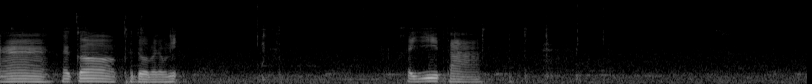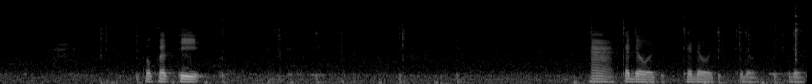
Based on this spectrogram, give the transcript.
อ่า แล้วก็กระโดดมาตรงนี้ ยี้ตา ปกติ อ่า กระโดด กระโดด กระโดด กระโดด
